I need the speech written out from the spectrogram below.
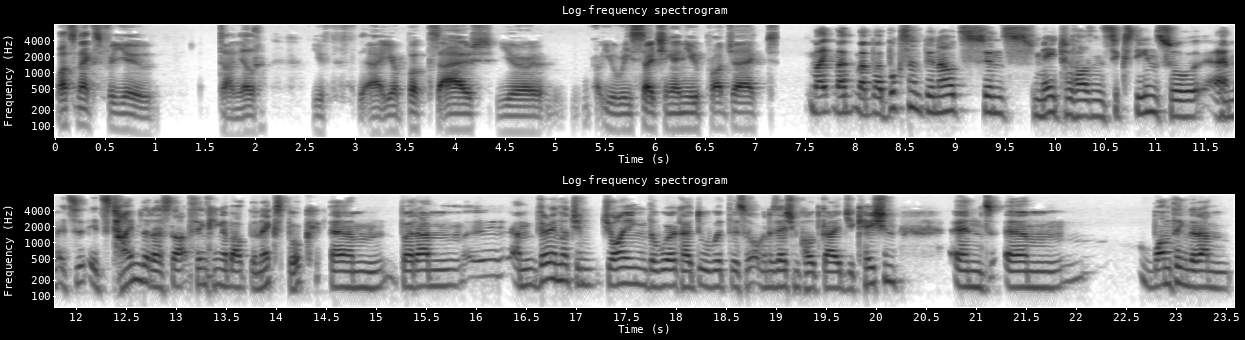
What's next for you, Daniel? You, uh, your book's out. You're you researching a new project. My, my, my books haven't been out since May 2016, so um, it's it's time that I start thinking about the next book. Um, but I'm uh, I'm very much enjoying the work I do with this organization called Gaia Education, and um, one thing that I'm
